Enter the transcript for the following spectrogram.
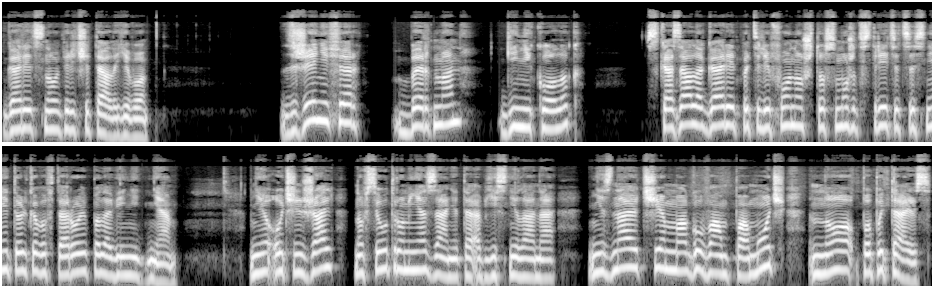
Гарриет снова перечитала его. «Дженнифер Бертман, гинеколог, Сказала Гарриет по телефону, что сможет встретиться с ней только во второй половине дня. «Мне очень жаль, но все утро у меня занято», — объяснила она. «Не знаю, чем могу вам помочь, но попытаюсь».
